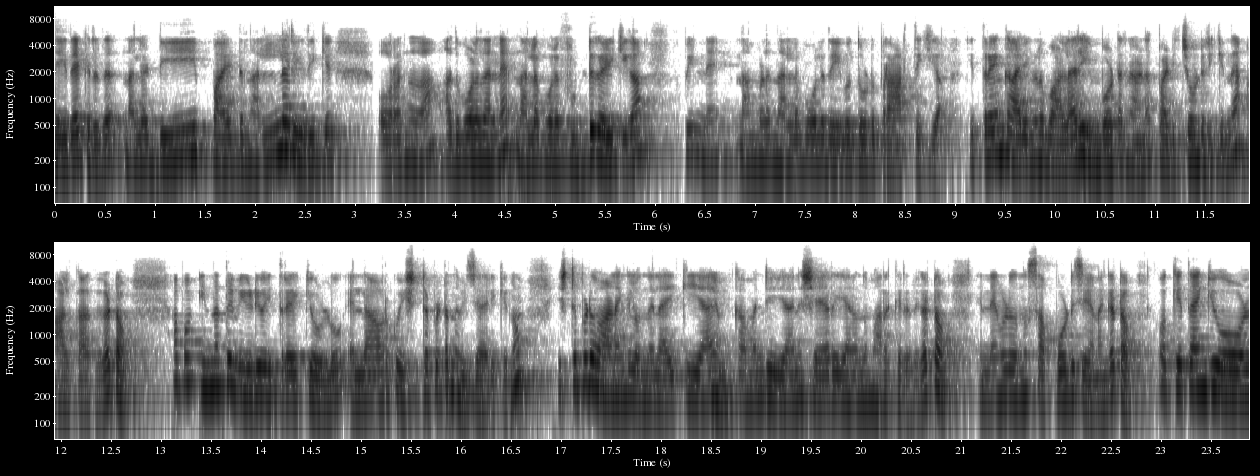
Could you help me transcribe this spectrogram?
ചെയ്തേക്കരുത്. നല്ല ഡീപ്പായിട്ട് നല്ല രീതിക്ക് ഉറങ്ങുക. അതുപോലെ തന്നെ നല്ലപോലെ ഫുഡ് കഴിക്കുക. പിന്നെ നമ്മൾ നല്ലപോലെ ദൈവത്തോട് പ്രാർത്ഥിക്കുക. ഇത്രയും കാര്യങ്ങൾ വളരെ ഇമ്പോർട്ടന്റ് ആണ് പഠിച്ചുകൊണ്ടിരിക്കുന്ന ആൾക്കാർക്ക് കേട്ടോ. അപ്പം ഇന്നത്തെ വീഡിയോ ഇത്രയൊക്കെ ഉള്ളൂ. എല്ലാവർക്കും ഇഷ്ടപ്പെട്ടെന്ന് വിചാരിക്കുന്നു. ഇഷ്ടപ്പെടുവാണെങ്കിൽ ഒന്ന് ലൈക്ക് ചെയ്യാനും കമന്റ് ചെയ്യാനും ഷെയർ ചെയ്യാനൊന്നും മറക്കരുത് കേട്ടോ. എന്നെ കൂടെ ഒന്ന് സപ്പോർട്ട് ചെയ്യണം കേട്ടോ. Okay thank you all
